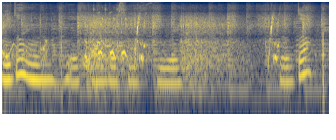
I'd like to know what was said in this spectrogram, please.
Wiadomo, że ten boss jest zły. Prawda?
